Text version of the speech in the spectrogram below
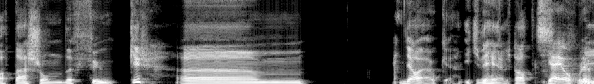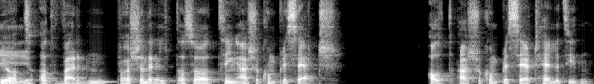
at det er sånn det funker. Um, det har jeg jo ikke. Ikke i det hele tatt. Jeg opplever jo at, at verden på generelt, altså ting er så komplisert. Alt er så komplisert hele tiden.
